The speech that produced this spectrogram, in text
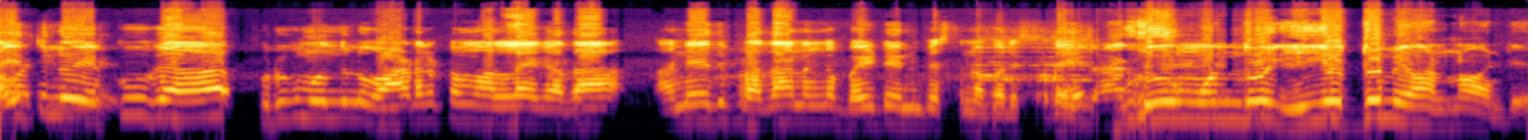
రైతులు ఎక్కువగా పురుగు మందులు వాడటం వల్లే కదా అనేది ప్రధానంగా బయట వినిపిస్తున్న పరిస్థితి. పురుగు మందు వేయొద్దు మేము అంటున్నాం అండి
